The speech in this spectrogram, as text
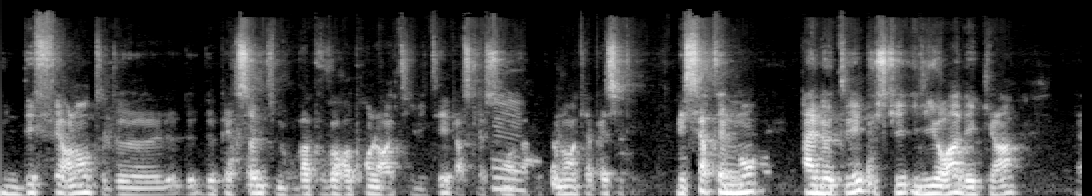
une déferlante de, de, personnes qui ne vont pas pouvoir reprendre leur activité parce qu'elles sont vraiment en capacité. Mais certainement à noter, puisqu'il y aura des cas euh,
